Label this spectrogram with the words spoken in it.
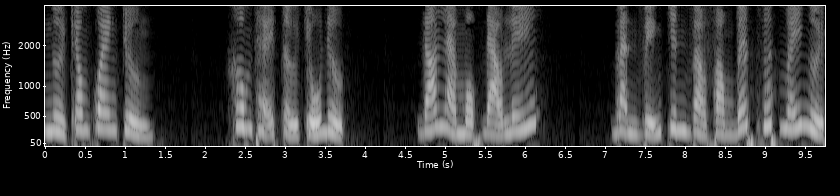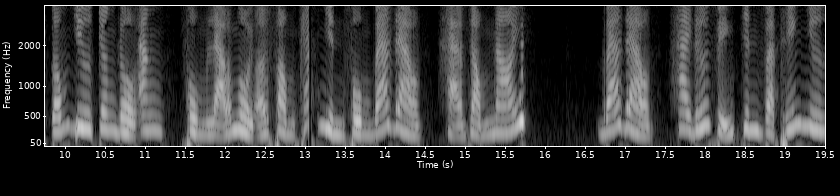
Người trong quan trường không thể tự chủ được. Đó là một đạo lý. Bành viễn chinh vào phòng bếp giúp mấy người tống dư trân đồ ăn, Phùng lão ngồi ở phòng khách nhìn Phùng bá đào, hạ giọng nói. Bá đào, hai đứa viễn chinh và thiến như.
